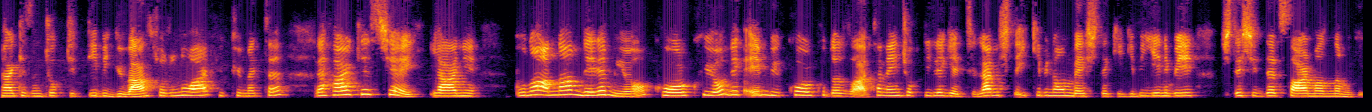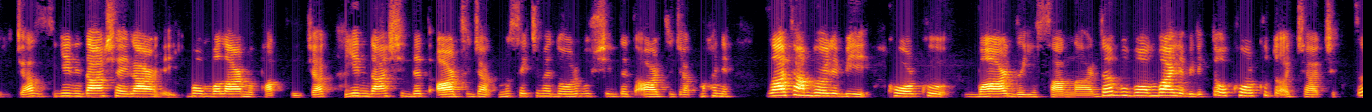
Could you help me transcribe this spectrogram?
Herkesin çok ciddi bir güven sorunu var hükümete ve herkes şey yani buna anlam veremiyor, korkuyor ve en büyük korku da zaten en çok dile getirilen işte 2015'teki gibi yeni bir işte şiddet sarmalına mı gireceğiz? Yeniden şeyler, bombalar mı patlayacak? Yeniden şiddet artacak mı? Seçime doğru bu şiddet artacak mı? Hani zaten böyle bir korku vardı insanlarda. Bu bombayla birlikte o korku da açığa çıktı.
